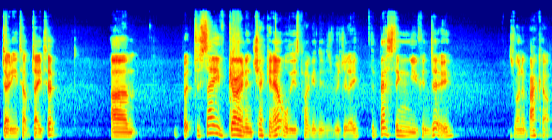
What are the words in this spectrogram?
don't need to update it. Um, but to save going and checking out all these plugins individually, the best thing you can do is run a backup.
